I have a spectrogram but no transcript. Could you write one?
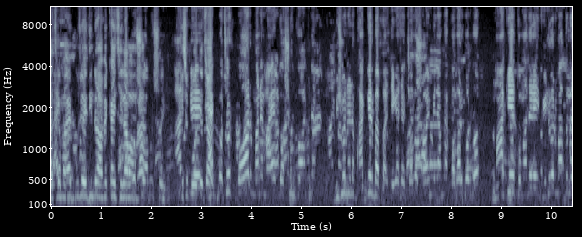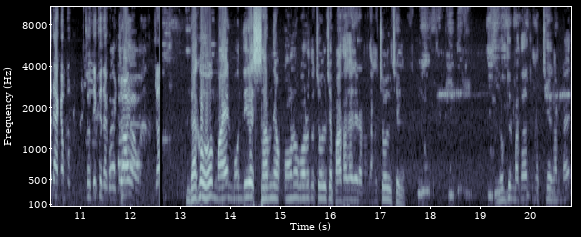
আজকে মায়ের পুজো এই দিনটার অপেক্ষায় ছিলাম আমরা। অবশ্যই? এক বছর পর মানে মায়ের দর্শন পাওয়া মানে ভীষণ একটা ভাগ্যের ব্যাপার ঠিক আছে? চলো সবাই মিলে আমরা কভার করব। মাকে তোমাদের এই ভিডিওর মাধ্যমে দেখাবো। তো দেখতে থাকো জয় বাবা। দেখো মায়ের মন্দিরের সামনে অনবরত চলছে পাতা সাজানো। দেখো চলছেই। লোকজন পাতা সাজাচ্ছে এখানটায়।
